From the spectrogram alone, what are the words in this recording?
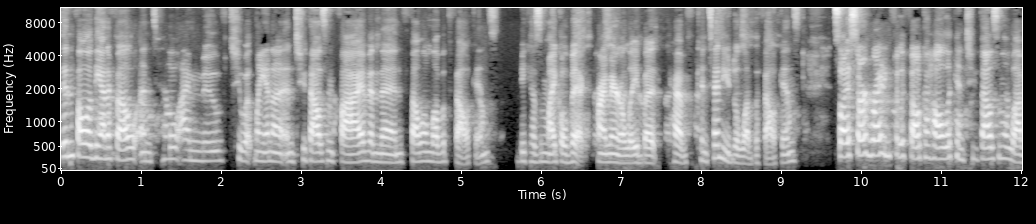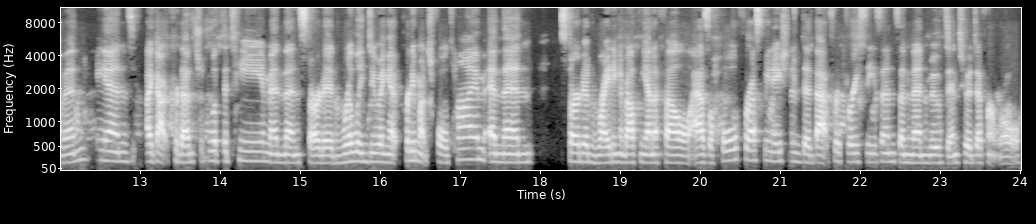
didn't follow the NFL until I moved to Atlanta in 2005, and then fell in love with the Falcons because of Michael Vick primarily, but have continued to love the Falcons. So I started writing for the Falcoholic in 2011, and I got credentialed with the team, and then started really doing it pretty much full time, and then started writing about the NFL as a whole for SB Nation, did that for three seasons, and then moved into a different role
